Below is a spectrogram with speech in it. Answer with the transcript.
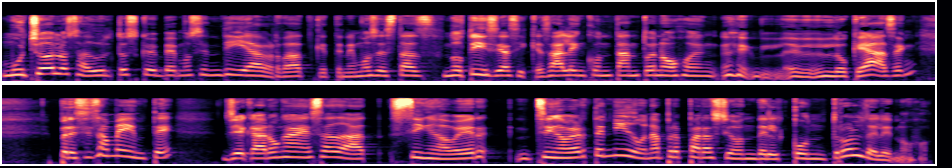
Muchos de los adultos que hoy vemos en día, ¿verdad? Que tenemos estas noticias y que salen con tanto enojo en, lo que hacen, precisamente llegaron a esa edad sin haber, sin haber tenido una preparación del control del enojo.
